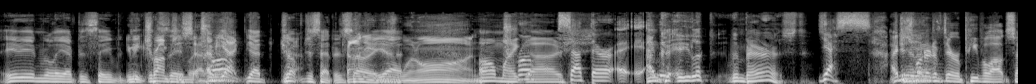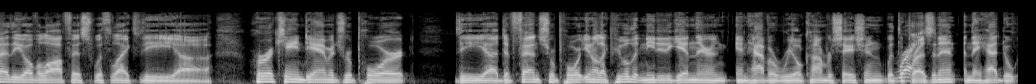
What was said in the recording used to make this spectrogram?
He didn't really have to say. You mean Trump just sat there? i yeah, yeah. Trump just sat there. Kanye Sorry, just yeah. went on. Oh my Trump gosh. sat there. I, I mean, he looked embarrassed. yes. I just wondered if there were people outside the Oval Office with like the uh, hurricane damage report, the uh, defense report, you know, like people that needed to get in there and, and have a real conversation with the Right. president. And they had to,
